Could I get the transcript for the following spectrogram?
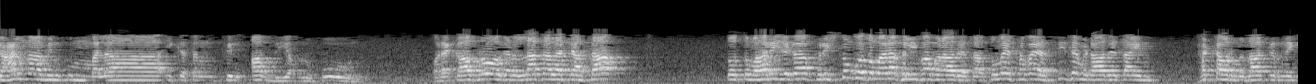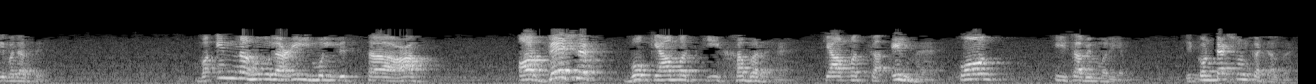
جاننا من کم ملا اکتن فل اب اور اے کافروں، اگر اللہ تعالیٰ چاہتا تو تمہاری جگہ فرشتوں کو تمہارا خلیفہ بنا دیتا، تمہیں سب ہستی سے مٹا دیتا ان ٹھٹا اور مذاق کرنے کی وجہ سے۔ وہ ان اور بے شک وہ قیامت کی خبر ہے، قیامت کا علم ہے۔ کون؟ عیسا بن مریم۔ یہ کانٹیکٹ ان کا چل رہا ہے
